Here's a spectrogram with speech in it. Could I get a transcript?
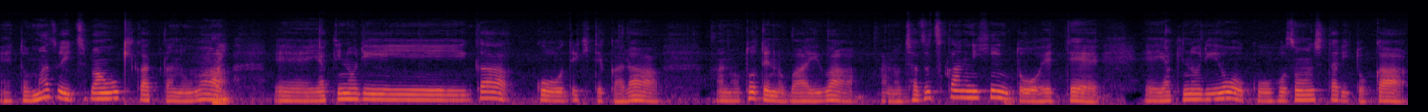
えっ、ー、とまず一番大きかったのは、はい、えー、焼きのりがこうできてからあの当店の場合はあの茶筒缶にヒントを得て、えー、焼きのりをこう保存したりとか、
